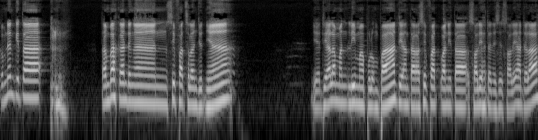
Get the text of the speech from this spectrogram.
Kemudian kita tambahkan dengan sifat selanjutnya Ya, di halaman 54 di antara sifat wanita salih dan istri salih adalah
